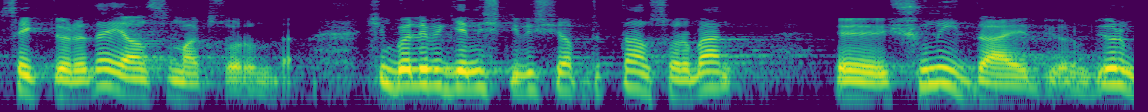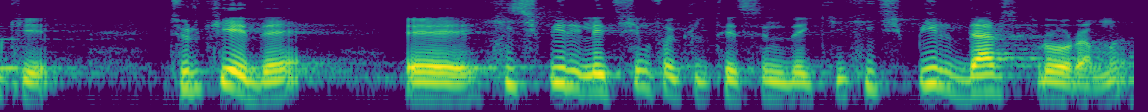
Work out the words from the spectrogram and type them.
sektöre de yansımak zorunda. Şimdi böyle bir geniş giriş yaptıktan sonra ben e, şunu iddia ediyorum. Diyorum ki Türkiye'de e, hiçbir iletişim fakültesindeki hiçbir ders programı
